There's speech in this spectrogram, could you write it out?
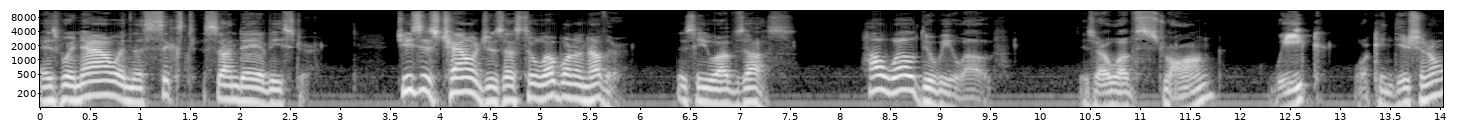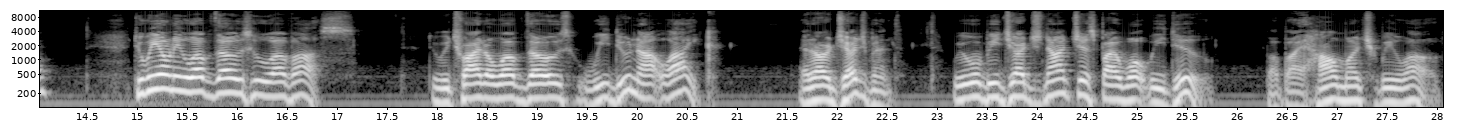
as we're now in the sixth Sunday of Easter. Jesus challenges us to love one another as he loves us. How well do we love? Is our love strong, weak, or conditional? Do we only love those who love us? Do we try to love those we do not like? At our judgment, we will be judged not just by what we do, but by how much we love.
